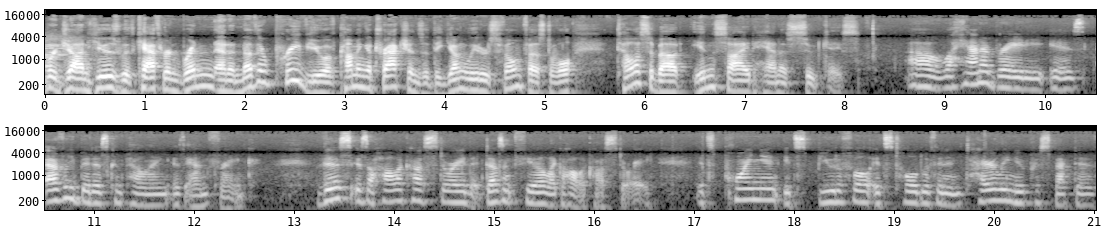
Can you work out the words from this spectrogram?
We're John Hughes with Kathryn Brinton and another preview of coming attractions at the Young Leaders Film Festival. Tell us about Inside Hana's Suitcase. Oh, well, Hana Brady is every bit as compelling as Anne Frank. This is a Holocaust story that doesn't feel like a Holocaust story. It's poignant, it's beautiful, it's told with an entirely new perspective,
